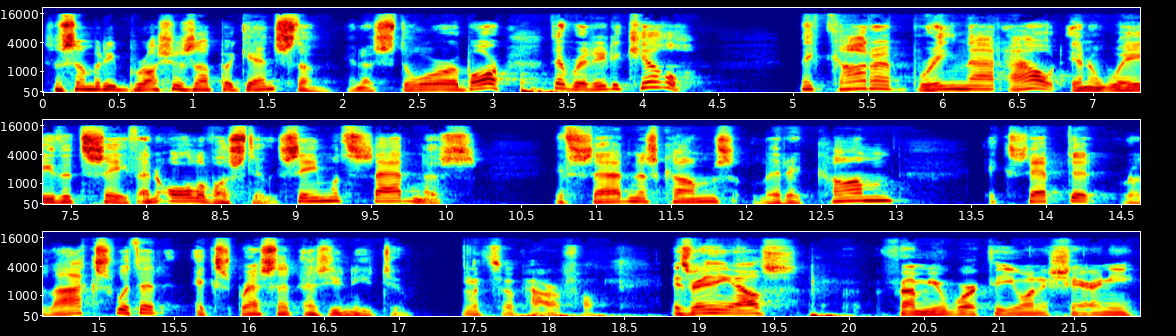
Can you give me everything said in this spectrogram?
So somebody brushes up against them in a store or a bar, they're ready to kill. They've got to bring that out in a way that's safe. And all of us do. Same with sadness. If sadness comes, let it come, accept it, relax with it, express it as you need to. That's so powerful. Is there anything else from your work that you want to share? Any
